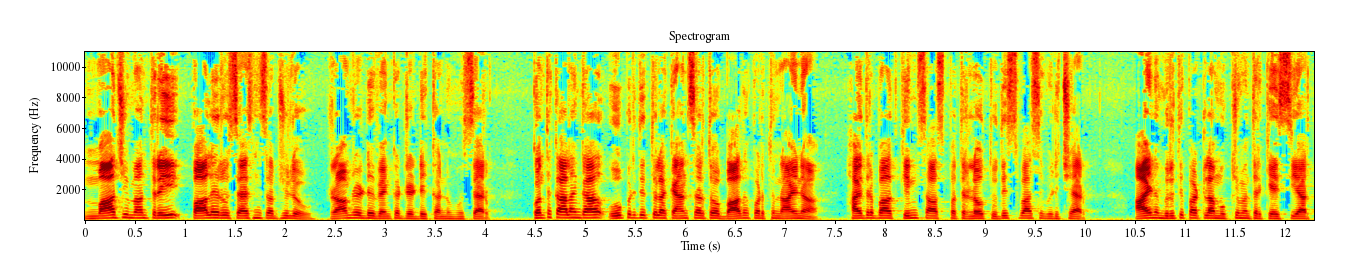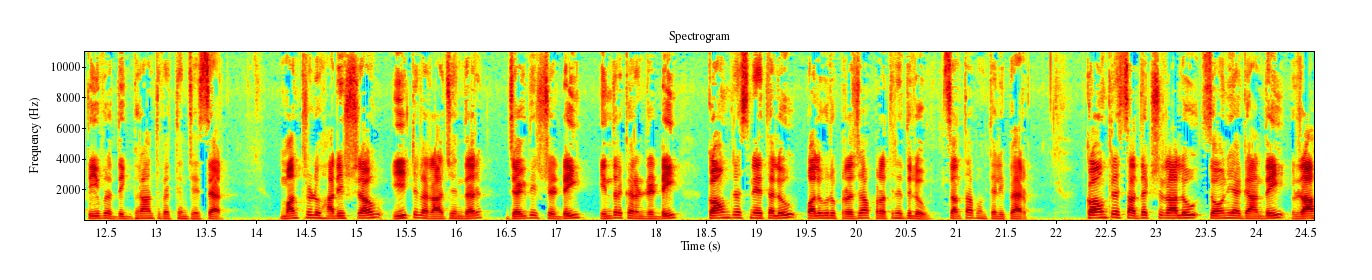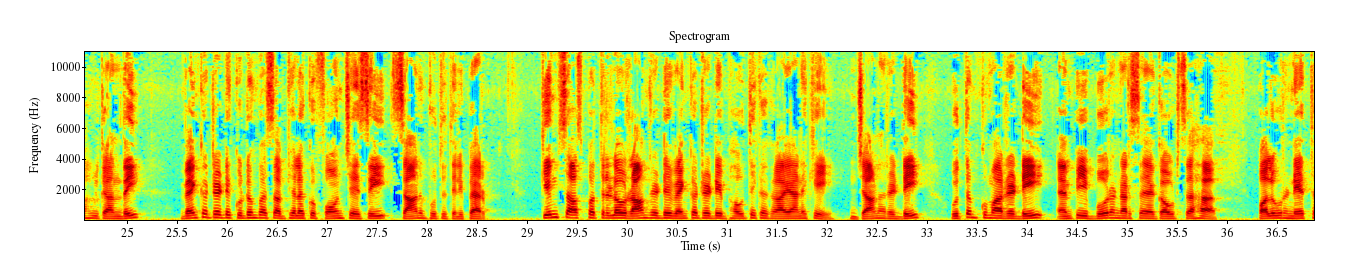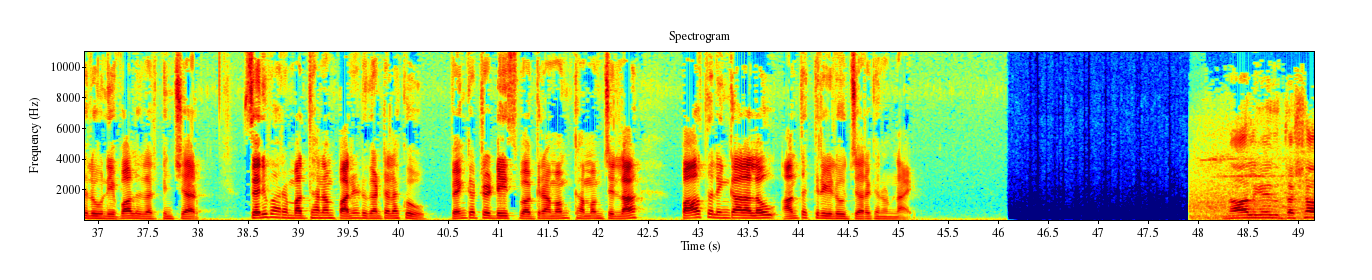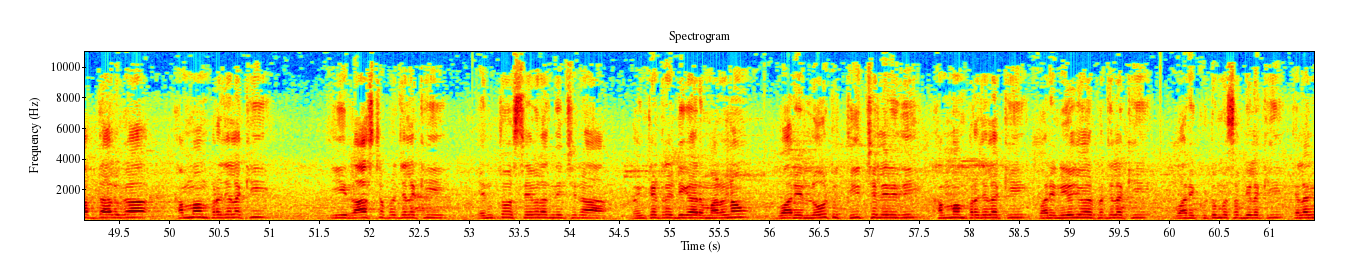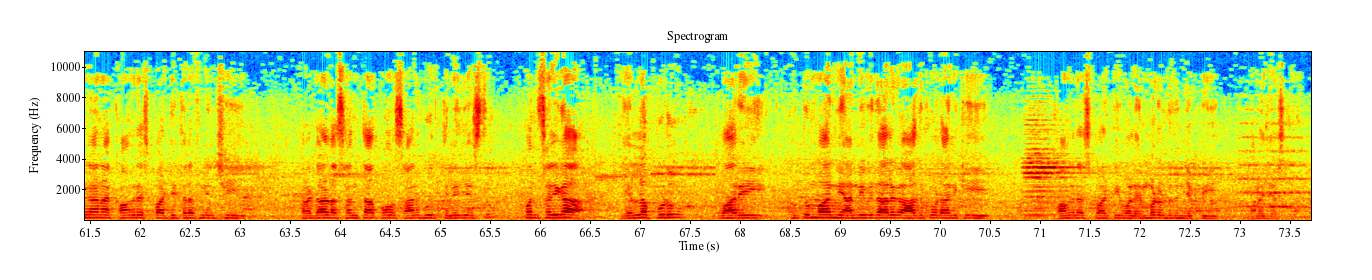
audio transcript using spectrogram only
మాజీ మంత్రి పాలేరు శాసనసభ్యులు రామరెడ్డి వెంకటరెడ్డి కన్నుమూశారు. కొంతకాలంగా ఊపిరితిత్తుల క్యాన్సర్తో బాధపడుతున్న ఆయన హైదరాబాద్ కిమ్స్ ఆసుపత్రిలో తుదిశ్వాస విడిచారు. ఆయన మృతి పట్ల ముఖ్యమంత్రి కేసీఆర్ తీవ్ర దిగ్భ్రాంతి వ్యక్తం చేశారు. మంత్రులు హరీష్ రావు ఈటెల రాజేందర్ జగదీష్ రెడ్డి ఇంద్రకరణ్ రెడ్డి కాంగ్రెస్ నేతలు పలువురు ప్రజాప్రతినిధులు సంతాపం తెలిపారు. కాంగ్రెస్ అధ్యక్షురాలు సోనియా గాంధీ రాహుల్ గాంధీ వెంకటరెడ్డి కుటుంబ సభ్యులకు ఫోన్ చేసి సానుభూతి తెలిపారు. కిమ్స్ ఆసుపత్రిలో రామ్రెడ్డి వెంకటరెడ్డి భౌతిక గాయానికి జానారెడ్డి ఉత్తమ్ కుమార్ రెడ్డి ఎంపీ బోర నరసయ్య గౌడ్ సహా పలువురు నేతలు నివాళులర్పించారు. శనివారం మధ్యాహ్నం పన్నెండు గంటలకు వెంకటరెడ్డి స్వగ్రామం ఖమ్మం జిల్లా పాతలింగాలలో అంత్యక్రియలు జరగనున్నాయి. నాలుగైదు దశాబ్దాలుగా ఖమ్మం ప్రజలకి ఈ రాష్ట్ర ప్రజలకి ఎంతో సేవలు అందించిన వెంకటరెడ్డి గారి మరణం వారి లోటు తీర్చలేనిది ఖమ్మం ప్రజలకి వారి నియోజకవర్గ ప్రజలకి వారి కుటుంబ సభ్యులకి తెలంగాణ కాంగ్రెస్ పార్టీ తరఫు నుంచి ప్రగాఢ సంతాపం సానుభూతి తెలియజేస్తూ తప్పనిసరిగా ఎల్లప్పుడూ వారి కుటుంబాన్ని అన్ని విధాలుగా ఆదుకోవడానికి కాంగ్రెస్ పార్టీ వాళ్ళు ఎంబడి ఉంటుందని చెప్పి మనం చేస్తున్నాం.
